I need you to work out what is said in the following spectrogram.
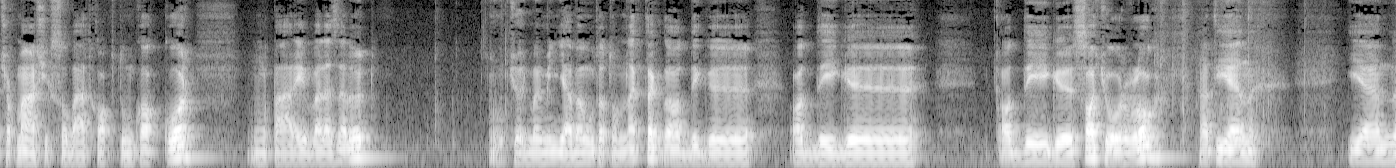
csak másik szobát kaptunk akkor, pár évvel ezelőtt. Úgyhogy majd mindjárt bemutatom nektek, de addig, addig addig szatyor vlog, hát ilyen, ilyen,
